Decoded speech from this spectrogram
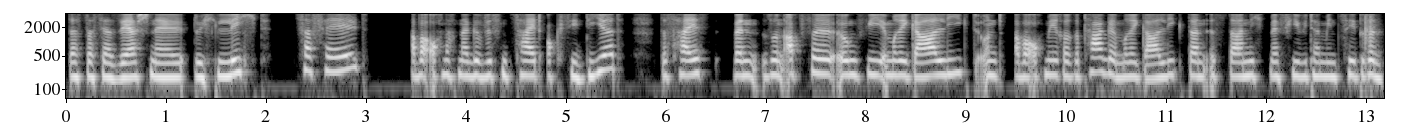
dass das ja sehr schnell durch Licht zerfällt aber auch nach einer gewissen Zeit oxidiert. Das heißt, wenn so ein Apfel irgendwie im Regal liegt und aber auch mehrere Tage im Regal liegt, dann ist da nicht mehr viel Vitamin C drin.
